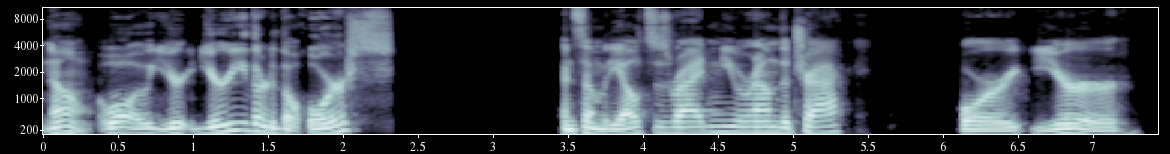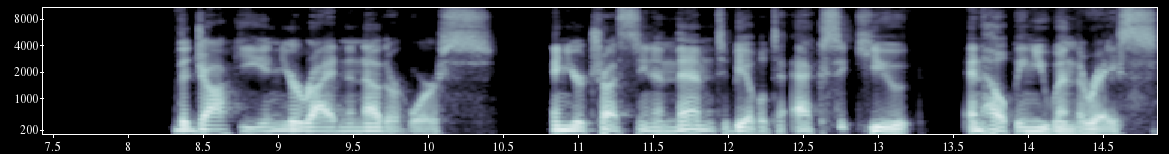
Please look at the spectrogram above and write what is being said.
No. Well, you're you're either the horse and somebody else is riding you around the track, or you're the jockey and you're riding another horse and you're trusting in them to be able to execute and helping you win the race.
